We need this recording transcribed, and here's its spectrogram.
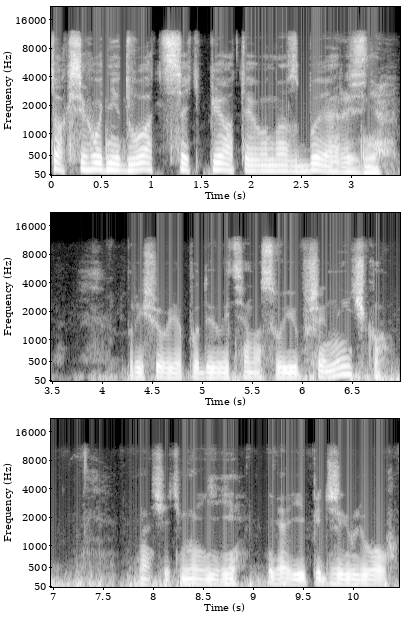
Так, сьогодні 25 у нас березня. Прийшов я подивитися на свою пшеничку. Значить, ми її, я її підживлював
